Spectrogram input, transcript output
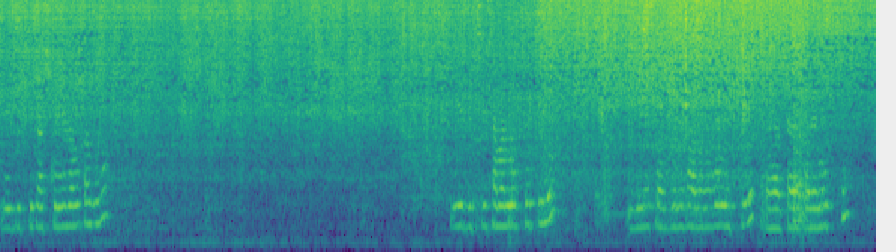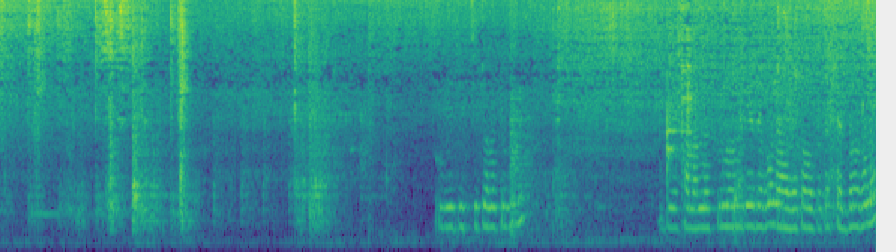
দিয়ে দিচ্ছি কাশ্মীরি লঙ্কা গুঁড়ো। দিয়ে দিচ্ছি সামান্য একটু দিয়ে সবগুলো ভালোভাবে মিশিয়ে নাড়াচাড়া করে নিচ্ছি। দিয়ে দিচ্ছি টমেটোগুলো দিয়ে সামান্য একটু দিয়ে দেবো, নাহলে টমেটোটা সেদ্ধ হবে না।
